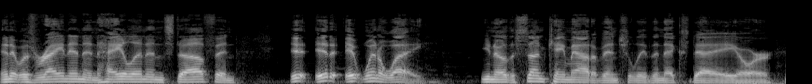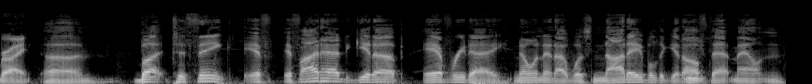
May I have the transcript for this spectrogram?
and it was raining and hailing and stuff, and it it it went away. You know, the sun came out eventually the next day, or Right. Um, but to think if if I'd had to get up every day, knowing that I was not able to get off that mountain,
